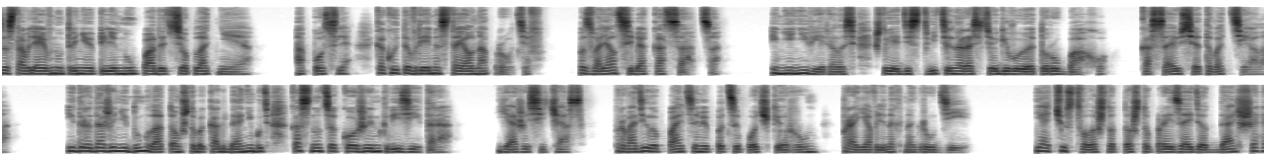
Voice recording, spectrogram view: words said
заставляя внутреннюю пелену падать все плотнее. А после какое-то время стоял напротив. Позволял себя касаться. И мне не верилось, что я действительно расстегиваю эту рубаху, касаюсь этого тела. Идра даже не думала о том, чтобы когда-нибудь коснуться кожи Инквизитора. Я же сейчас проводила пальцами по цепочке рун, проявленных на груди. Я чувствовала, что то, что произойдет дальше,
